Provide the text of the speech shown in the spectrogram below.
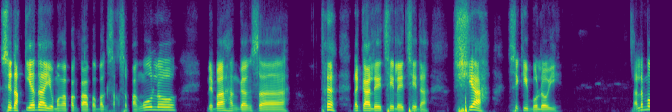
sinakya na yung mga pagpapabagsak sa Pangulo, di ba? Hanggang sa nagka-letsi-letsi na siya, si Kibuloy. Alam mo,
